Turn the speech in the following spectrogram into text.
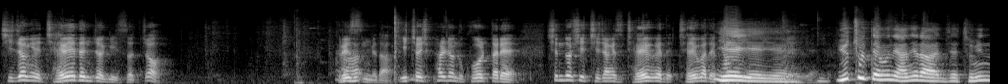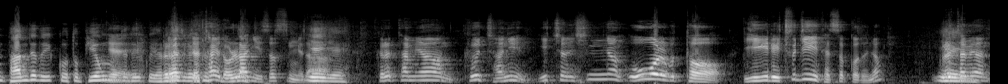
지정에 제외된 적이 있었죠. 그랬습니다. 2018년도 9월달에 신도시 지정에서 제외가 돼- 제외가 예, 됐거든요. 예, 예. 유출 때문이 아니라 이제 주민 반대도 있고 또 비용 문제도 있고 여러 가지가 몇 차례 있었습니다. 논란이 있었습니다. 예, 예. 그렇다면 그 전인 2010년 5월부터 이 일이 추진이 됐었거든요. 예, 그렇다면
